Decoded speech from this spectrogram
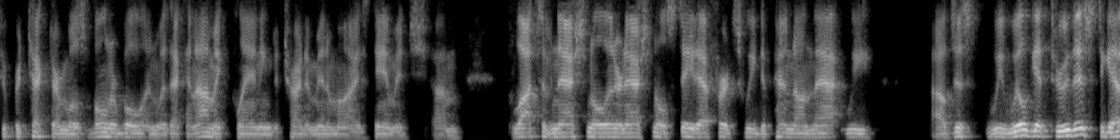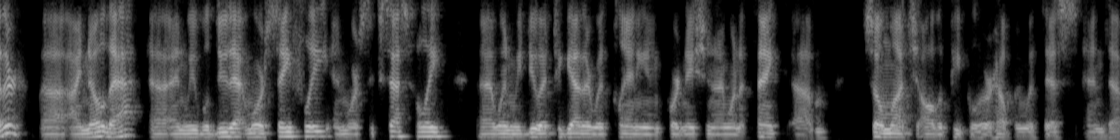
to protect our most vulnerable and with economic planning to try to minimize damage. Um, lots of national, international, state efforts. We depend on that. We I'll just, we will get through this together. Uh, I know that, uh, and we will do that more safely and more successfully uh, when we do it together with planning and coordination. And I want to thank um, so much all the people who are helping with this. And uh,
